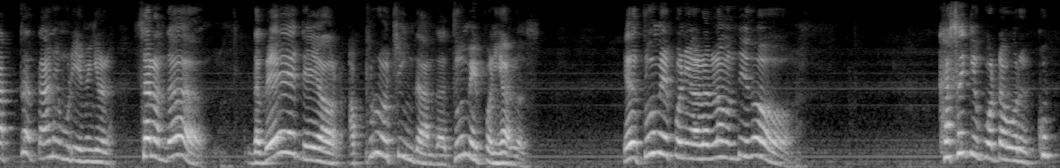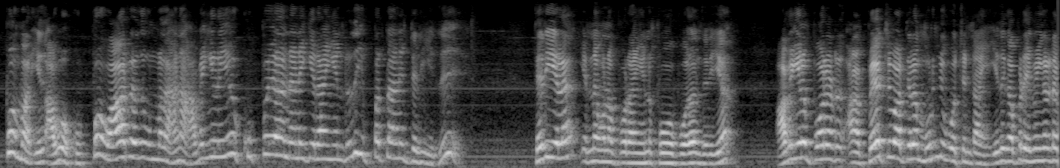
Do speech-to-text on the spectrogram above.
கத்தத்தானே முடியும் இவங்களால் சார் அந்த த வே தே ஆர் அப்ரோச்சிங் த அந்த தூய்மை பணியாளர்ஸ் ஏதோ தூய்மை பணியாளர்லாம் வந்து ஏதோ கசக்கி போட்ட ஒரு குப்பை மாதிரி. அவ குப்பை வாடுறது உண்மைதான். ஆனால் அவங்களையே குப்பையாக நினைக்கிறாங்கன்றது இப்போ தானே தெரியுது. தெரியலை என்ன பண்ண போகிறாங்கன்னு போக போக தான் தெரியும். அவங்களும் போராட்டம் பேச்சுவார்த்தையில் முடிஞ்சு போச்சுட்டாங்க இதுக்கப்புறம் இவங்கள்ட்ட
